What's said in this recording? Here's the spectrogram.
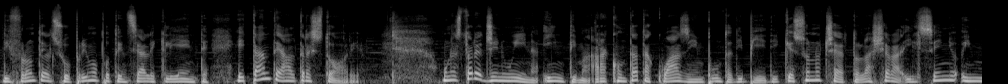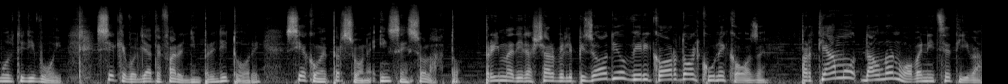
di fronte al suo primo potenziale cliente e tante altre storie. Una storia genuina, intima, raccontata quasi in punta di piedi, che sono certo lascerà il segno in molti di voi, sia che vogliate fare gli imprenditori, sia come persone in senso lato. Prima di lasciarvi l'episodio vi ricordo alcune cose. Partiamo da una nuova iniziativa.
